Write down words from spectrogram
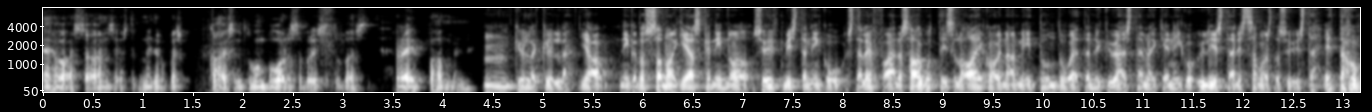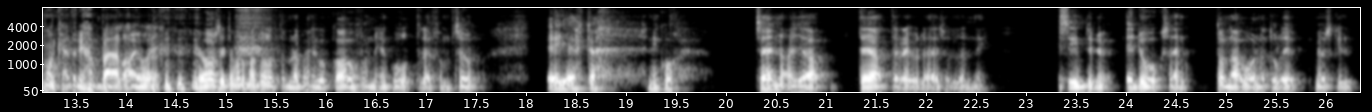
EHS-ansiosta, kun niitä rupesi 80-luvun puolessa välissä tulee reippaammin. Mm, kyllä, kyllä. Ja niin kuin tuossa sanoinkin äsken, niin no syyt, mistä niin kuin sitä leffaa aina saukuttiin silloin aikoinaan, niin tuntuu, että nykyään sitä melkein niin kuin ylistää niistä samoista syistä, että homma on kääntynyt ihan päälailleen. Joo, joo, siitä varmaan tullut tämmöinen vähän niin kuin kaupunnin kulttileffa, mutta se on, ei ehkä niin kuin sen ajan teatteriyleisölle niin esiintynyt edukseen tona vuonna tuli myöskin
